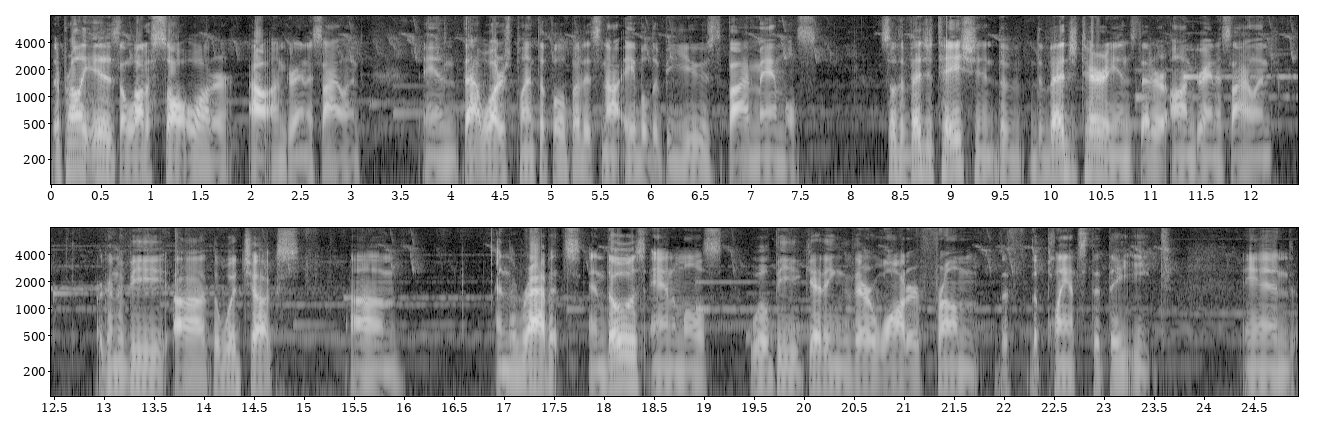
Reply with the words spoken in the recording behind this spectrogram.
There probably is a lot of salt water out on Grannis Island and that water is plentiful, but it's not able to be used by mammals. So the vegetation, the, the vegetarians that are on Grannis Island are going to be uh, the woodchucks um, and the rabbits, and those animals will be getting their water from the, the plants that they eat. And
